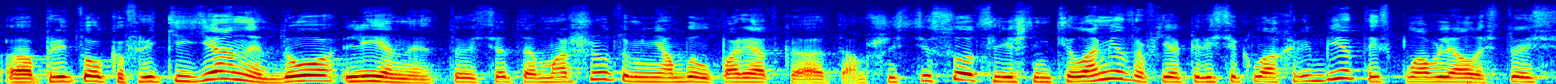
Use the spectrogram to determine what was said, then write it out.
э, притоков реки Яны до Лены. То есть это маршрут у меня был порядка там, 600 с лишним километров. Я пересекла хребет и сплавлялась, то есть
